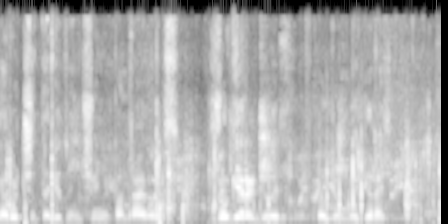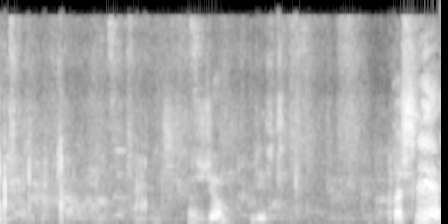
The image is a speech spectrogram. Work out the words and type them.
Короче, Давиду ничего не понравилось. Джоггеры, говорит, пойдем выбирать. Ждем лифт. Пошли.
